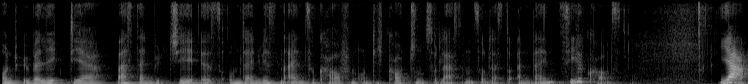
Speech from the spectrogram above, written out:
und überleg dir, was dein Budget ist, um dein Wissen einzukaufen und dich coachen zu lassen, sodass du an dein Ziel kommst. Ja,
